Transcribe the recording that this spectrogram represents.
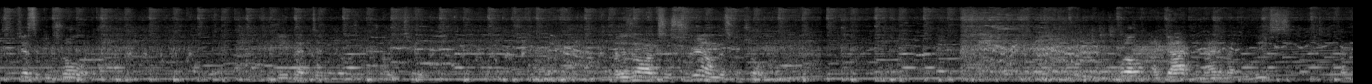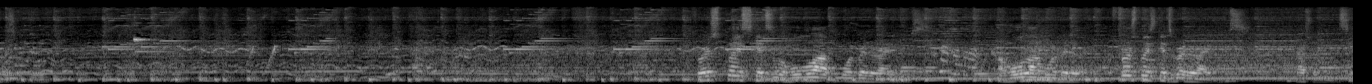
It's just a controller. The gamepad technically was a controller too. But there's no extra screen on this controller. Well, I got an item at least to defend myself with. First place gets a whole lot more better items. A whole lot more better. items. First place gets better items. That's what I meant to say.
